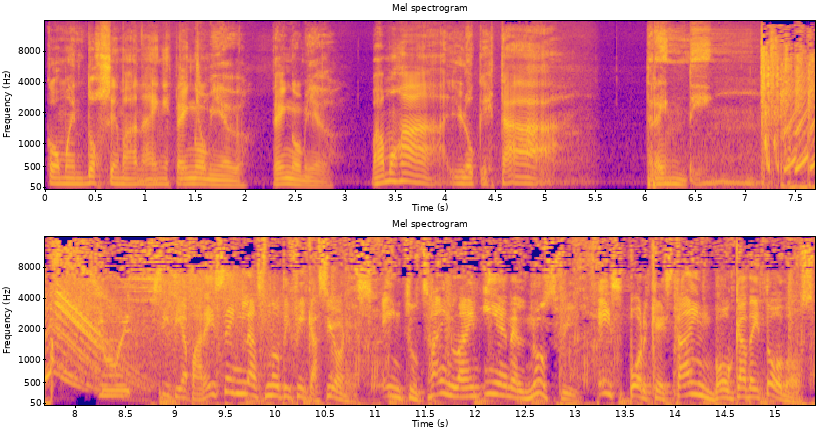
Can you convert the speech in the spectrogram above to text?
como en dos semanas en este Tengo show. miedo, tengo miedo. Vamos a lo que está trending. Si te aparecen las notificaciones en tu timeline y en el newsfeed, es porque está en boca de todos.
